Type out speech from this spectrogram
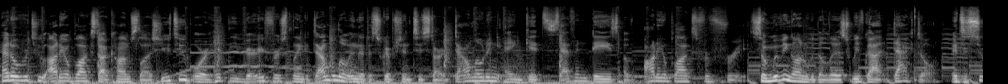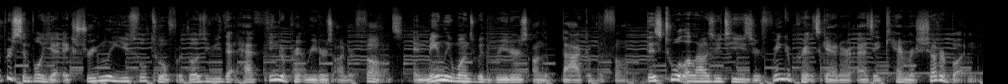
Head over to audioblocks.com slash YouTube or hit the very very first link down below in the description to start downloading and get 7 days of AudioBlocks for free. So moving on with the list, we've got Dactyl. It's a super simple yet extremely useful tool for those of you that have fingerprint readers on your phones, and mainly ones with readers on the back of the phone. This tool allows you to use your fingerprint scanner as a camera shutter button.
